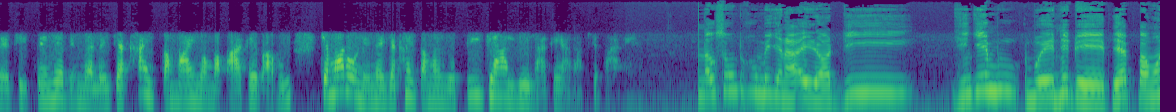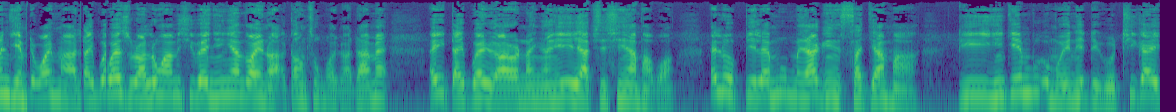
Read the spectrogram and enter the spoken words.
တဲ့အထိသင်ခဲ့ပေမဲ့လည်းရခိုင်တမိုင်းတော့မပါခဲ့ပါဘူးကျမတို့အနေနဲ့ရခိုင်တမိုင်းကိုတီးခြားလေ့လာခဲ့ရတာဖြစ်ပါတယ်နောက်ဆုံးတစ်ခုမေးချင်တာအဲ့တော့ဒီ ယဉ်ကျေးမှုအမွေနှစ်တွေရဲ့ပတ်ဝန်းကျင်တစ်ဝိုင်းမှာတိုက်ပွဲဆိုတာလုံးဝမရှိပဲငြင်းချမ်းသွားရင်တော့အကောင်းဆုံးပေါ့ကွာဒါပေမဲ့အဲ့ဒီတိုက်ပွဲတွေကတော့နိုင်ငံရေးအရာဖြစ်ရှင်းရမှာပေါ့အဲ့လိုပြည်လည်မှုမရခင်စကြမှာဒီယဉ်ကျေးမှုအမွေနှစ်တွေကိုထိခိုက်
